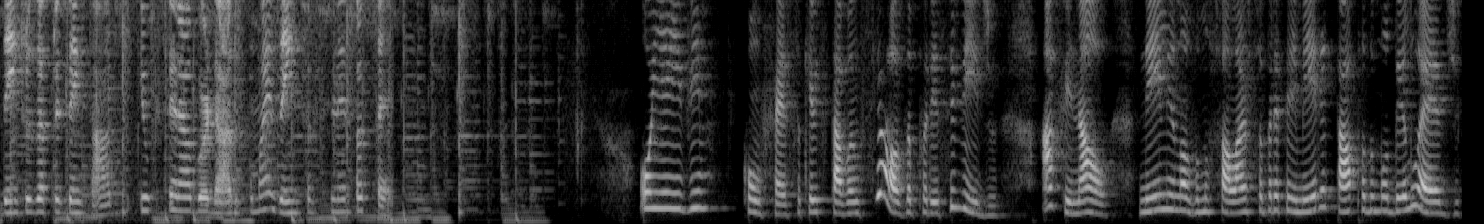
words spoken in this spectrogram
dentre os apresentados e o que será abordado com mais ênfase nessa série. Oi, Eve! Confesso que eu estava ansiosa por esse vídeo. Afinal, nele nós vamos falar sobre a primeira etapa do modelo ED,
